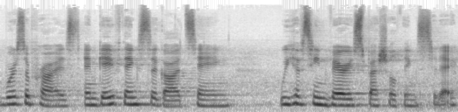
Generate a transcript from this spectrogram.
were surprised and gave thanks to God, saying, We have seen very special things today.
